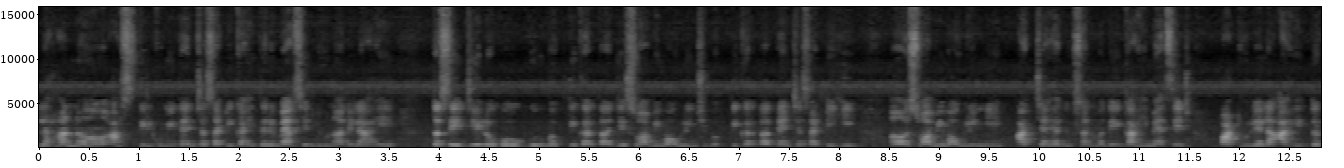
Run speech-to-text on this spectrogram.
लहान असतील कुणी त्यांच्यासाठी काहीतरी मेसेज घेऊन आलेला आहे. तसे जे लोक गुरुभक्ती करतात जे स्वामी माऊलींची भक्ती करतात त्यांच्यासाठीही स्वामी माऊलींनी आजच्या ह्या दिवसांमध्ये काही मेसेज पाठवलेला आहे. तर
